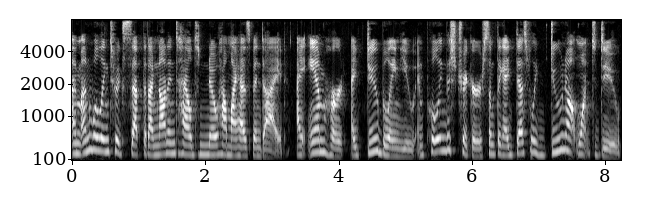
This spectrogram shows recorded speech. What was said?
I'm unwilling to accept that I'm not entitled to know how my husband died. I am hurt. I do blame you. And pulling this trigger, something I desperately do not want to do,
